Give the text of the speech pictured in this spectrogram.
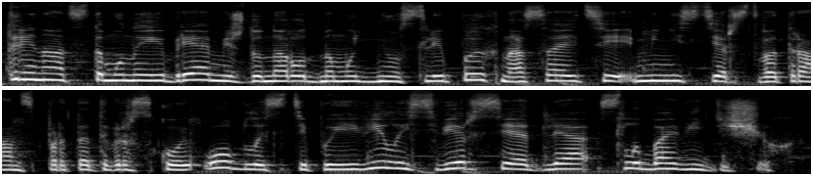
К 13 ноября Международному дню слепых на сайте Министерства транспорта Тверской области появилась версия для слабовидящих.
